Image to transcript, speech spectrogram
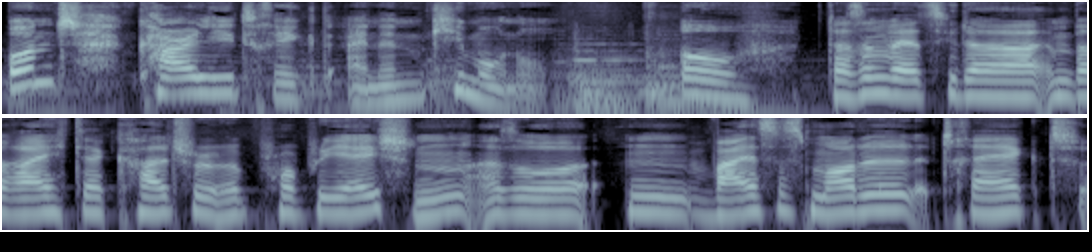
Und Carly trägt einen Kimono. Oh, da sind wir jetzt wieder im Bereich der Cultural Appropriation. Also ein weißes Model trägt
